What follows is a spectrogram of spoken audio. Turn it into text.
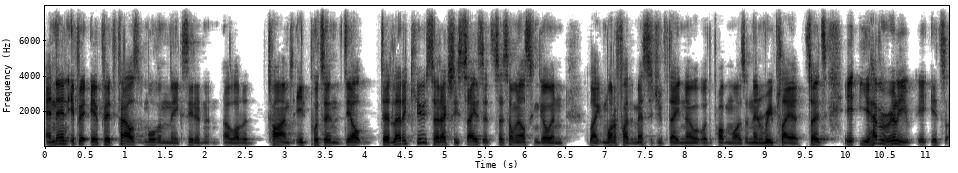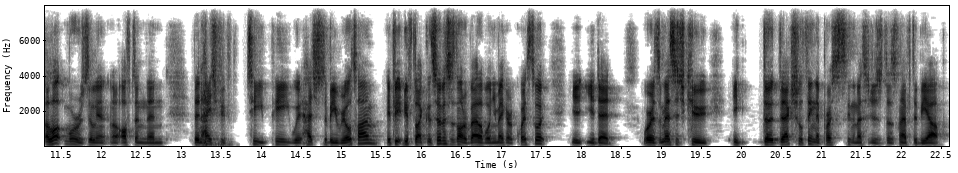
and then if it if it fails more than the exceeded a lot of times, it puts it in dead, dead letter queue, so it actually saves it, so someone else can go and like modify the message if they know what the problem was, and then replay it. So it's it, you have a really it, it's a lot more resilient often than than HTTP, which has to be real time. If if like the service is not available and you make a request to it, you, you're dead. Whereas a message queue, it, the the actual thing that processing the messages doesn't have to be up,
